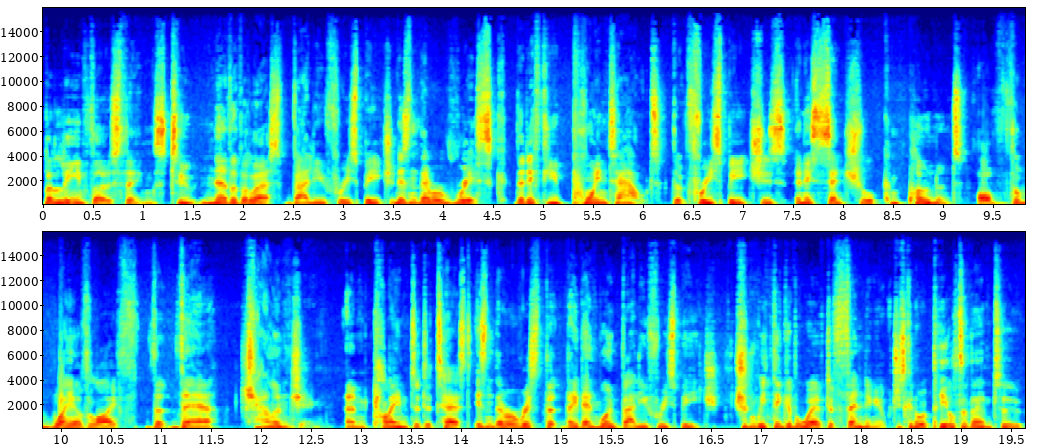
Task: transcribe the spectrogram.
believe those things to nevertheless value free speech? And isn't there a risk that if you point out that free speech is an essential component of the way of life that they're challenging and claim to detest, isn't there a risk that they then won't value free speech? Shouldn't we think of a way of defending it which is going to appeal to them too?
